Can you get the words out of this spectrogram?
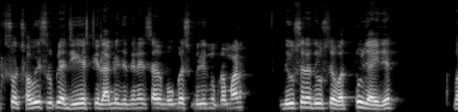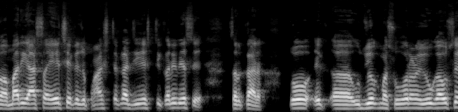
એકસો છવ્વીસ રૂપિયા જીએસટી લાગે છે. તેના હિસાબે બોગસ બિલિંગનું પ્રમાણ દિવસે ને દિવસે વધતું જાય છે. તો અમારી આશા એ છે કે જો પાંચ ટકા જીએસટી કરી દેશે સરકાર, તો એક ઉદ્યોગમાં સુવર્ણ યુગ આવશે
